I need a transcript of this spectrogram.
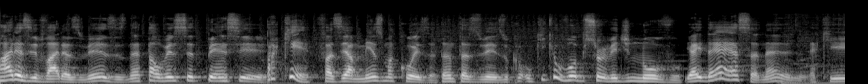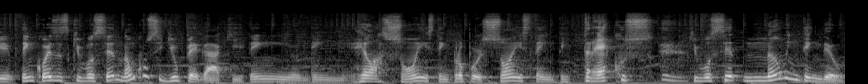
várias e várias vezes, né? Talvez você pense, para que fazer a mesma coisa tantas vezes? O, que, que eu vou absorver de novo? E a ideia é essa, né? É que tem coisas que você não conseguiu pegar aqui. Tem, tem relações, tem proporções, tem, tem trecos que você não entendeu.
